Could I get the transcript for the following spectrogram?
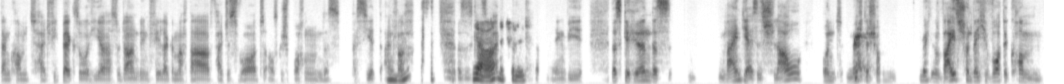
dann kommt halt Feedback, so hier hast du da den Fehler gemacht, da falsches Wort ausgesprochen. Das passiert einfach. Mhm. Das Ja, normal. natürlich. irgendwie das Gehirn, das meint ja, es ist schlau und möchte schon, möchte, weiß schon, welche Worte kommen.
